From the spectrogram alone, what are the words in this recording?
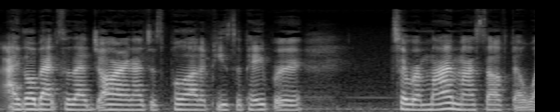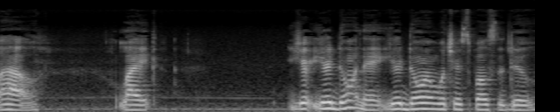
I go back to that jar and I just pull out a piece of paper to remind myself that wow, like you're you're doing it. You're doing what you're supposed to do.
